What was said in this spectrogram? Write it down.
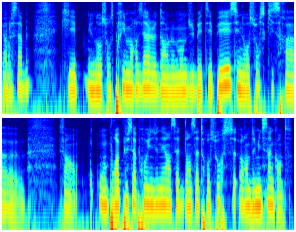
le sable, qui est une ressource primordiale dans le monde du BTP. C'est une ressource qui sera... Enfin, on pourra plus s'approvisionner dans cette ressource en 2050.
